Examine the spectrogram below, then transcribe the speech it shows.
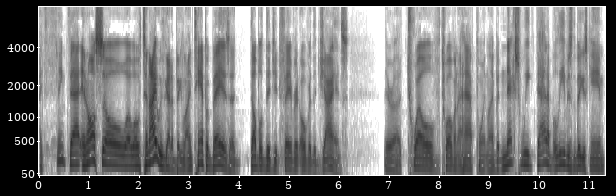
I think that, and also, uh, well, tonight we've got a big line. Tampa Bay is a double digit favorite over the Giants. They're a 12, 12 and a half point line. But next week, that I believe is the biggest game.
